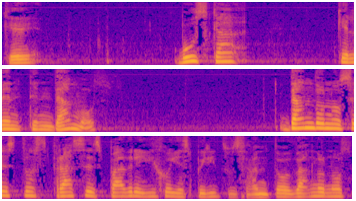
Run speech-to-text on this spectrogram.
¿Qué busca que le entendamos, dándonos estas frases Padre, Hijo y Espíritu Santo, dándonos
